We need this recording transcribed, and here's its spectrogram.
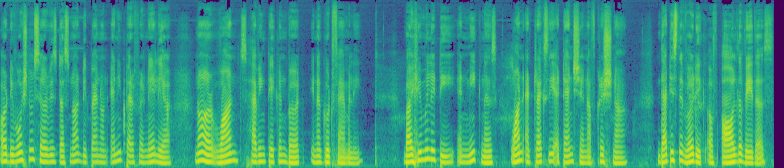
or devotional service does not depend on any paraphernalia nor one's having taken birth in a good family. By humility and meekness, one attracts the attention of Krishna. That is the verdict of all the Vedas.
